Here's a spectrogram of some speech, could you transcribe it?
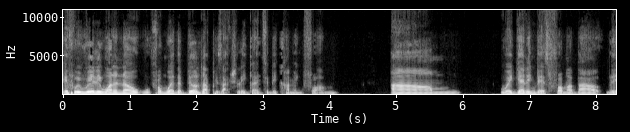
if we really want to know from where the buildup is actually going to be coming from, um, we're getting this from about the,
